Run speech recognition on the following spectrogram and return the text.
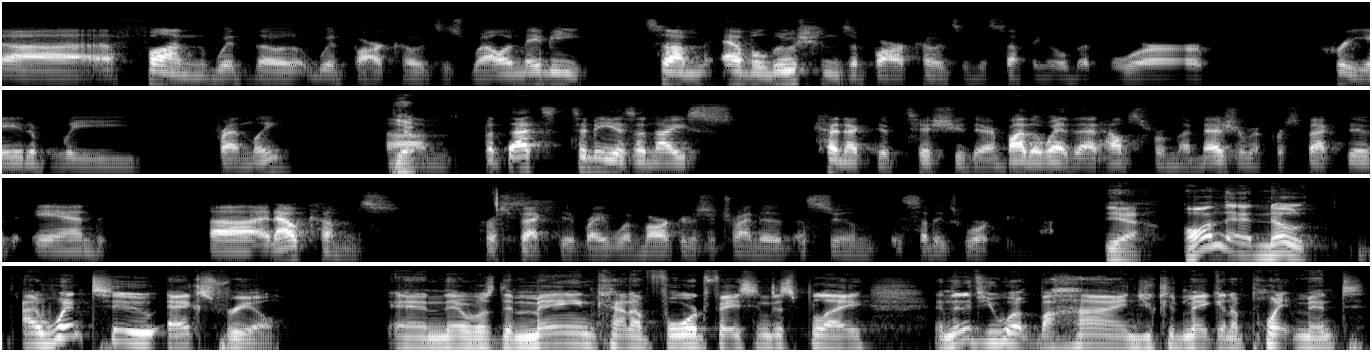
uh, fun with the with barcodes as well and maybe some evolutions of barcodes into something a little bit more creatively friendly Yep. um, but that's to me is a nice connective tissue there and by the way that helps from a measurement perspective and uh, an outcomes perspective right when marketers are trying to assume something's working or not Yeah. On that note, I went to XReal and there was the main kind of forward facing display. And then if you went behind, you could make an appointment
